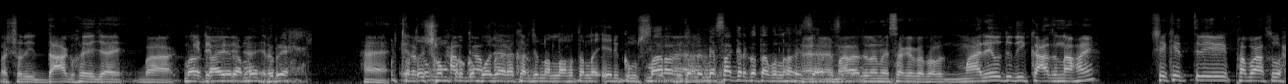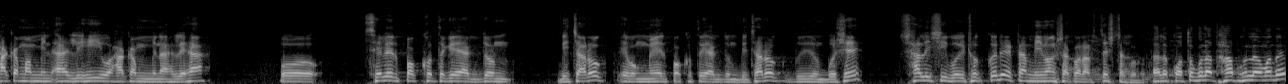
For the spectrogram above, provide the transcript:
বা শরীর দাগ হয়ে যায় বা। হ্যাঁ সম্পর্ক বজায় রাখার জন্য আল্লাহ এরকম মারার মেসাকের কথা বলা হয়েছে হ্যাঁ, মারার জন্য মেসাকের কথা বলে মারেও যদি কাজ না হয় সেক্ষেত্রে ফাবাসু হাকাম মিন আহলিহি ও হাকাম মিন আহলেহা। ও ছেলের পক্ষ থেকে একজন বিচারক এবং মেয়ের পক্ষ থেকে একজন বিচারক দুইজন বসে সালিশি বৈঠক করে একটা মীমাংসা করার চেষ্টা করবে তাহলে কতগুলা ধাপ হলো আমাদের?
